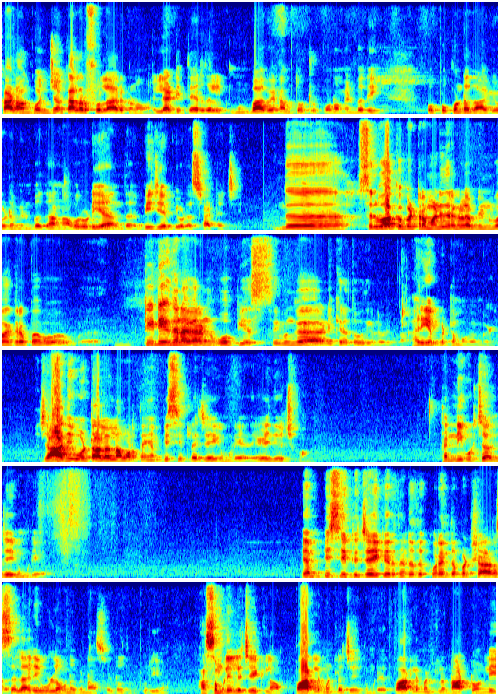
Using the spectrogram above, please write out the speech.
களம் கொஞ்சம் கலர்ஃபுல்லாக இருக்கணும். இல்லாட்டி தேர்தலுக்கு முன்பாகவே நாம் தோற்று போனோம் என்பதை ஒப்புக்கொண்டதாகிவிடும் என்பதுதான் அவருடைய அந்த பிஜேபியோட ஸ்ட்ராட்டஜி இந்த செல்வாக்கு பெற்ற மனிதர்கள் அப்படின்னு பார்க்குறப்ப டிடிவி தினகரன் ஓபிஎஸ் இவங்க நிற்கிற தொகுதிகள் அறியப்பட்ட முகங்கள். ஜாதி ஓட்டாலெல்லாம் ஒருத்தன் எம்பி சீட்டில் ஜெயிக்க முடியாது. எழுதி வச்சுக்கோங்க தண்ணி குடித்தாலும் ஜெயிக்க முடியாது. எம்பி சீட்டு ஜெயிக்கிறதுன்றது குறைந்தபட்ச அரசியல் அறிவு உள்ளவனுக்கு நான் சொல்கிறது புரியும். அசம்பிளியில் ஜெயிக்கலாம். பார்லிமெண்ட்டில் ஜெயிக்க முடியாது. பார்லிமெண்ட்டில் நாட் ஓன்லி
